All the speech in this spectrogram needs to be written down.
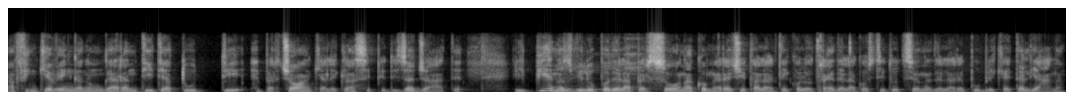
affinché vengano garantiti a tutti, e perciò anche alle classi più disagiate, il pieno sviluppo della persona, come recita l'articolo 3 della Costituzione della Repubblica Italiana,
